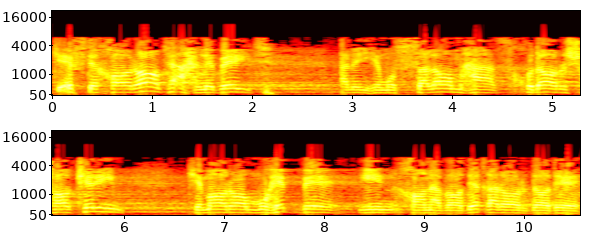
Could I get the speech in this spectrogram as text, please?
که افتخارات اهل بیت علیهم السلام هست. خدا رو شاکریم که ما را محب این خانواده قرار داده.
